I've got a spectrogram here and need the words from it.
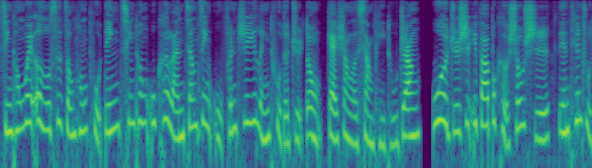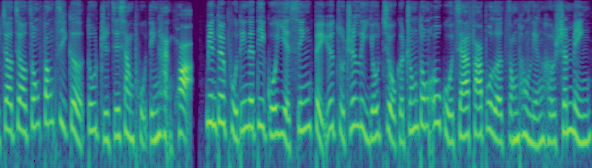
形同为俄罗斯总统普丁侵吞乌克兰将近五分之一领土的举动盖上了橡皮图章。乌俄局势一发不可收拾，连天主教教宗方济各都直接向普丁喊话。面对普丁的帝国野心，北约组织里有九个中东欧国家发布了总统联合声明，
